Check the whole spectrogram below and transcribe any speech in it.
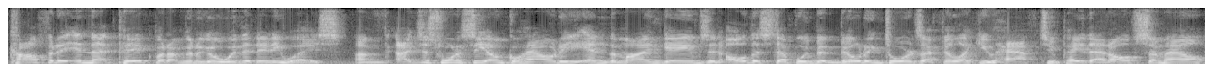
confident in that pick, but I'm going to go with it anyways. I'm, I just want to see Uncle Howdy and the mind games and all this stuff we've been building towards. I feel like you have to pay that off somehow,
